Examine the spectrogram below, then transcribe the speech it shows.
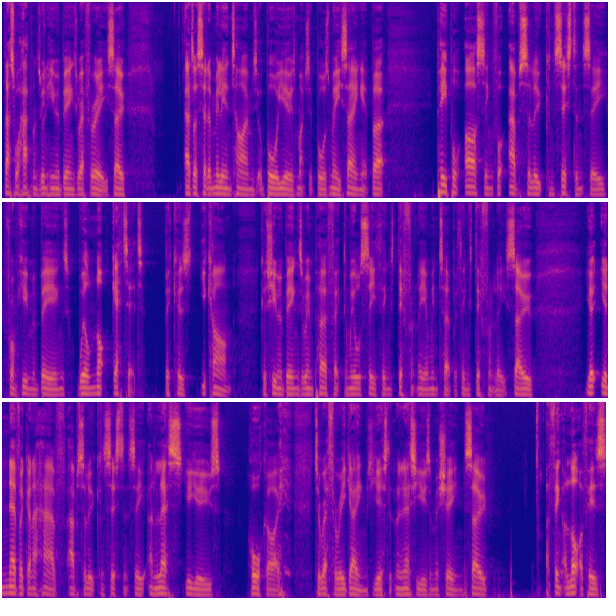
That's what happens when human beings referee. So, as I said a million times, it'll bore you as much as it bores me saying it, but people asking for absolute consistency from human beings will not get it because you can't because human beings are imperfect and we all see things differently and we interpret things differently so you're, you're never going to have absolute consistency unless you use hawkeye to referee games unless you use a machine so i think a lot of his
